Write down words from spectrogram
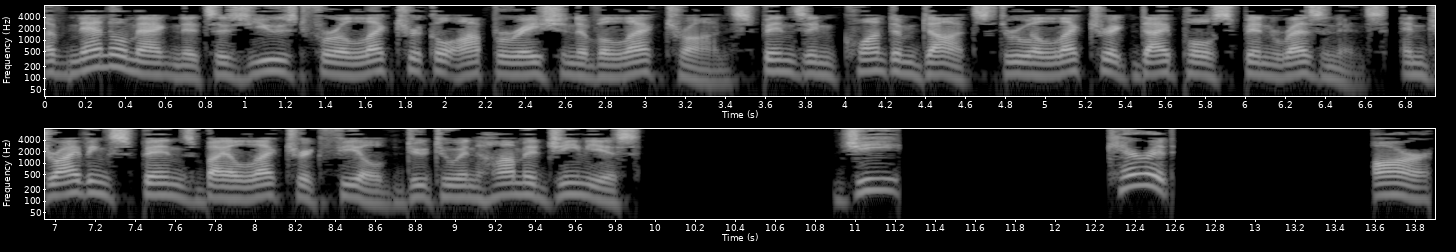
of nanomagnets is used for electrical operation of electron spins in quantum dots through electric dipole spin resonance, and driving spins by electric field due to inhomogeneous g caret r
